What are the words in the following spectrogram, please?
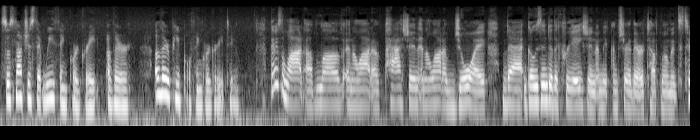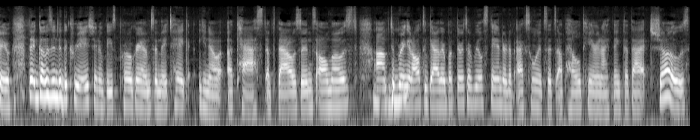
so it's not just that we think we're great; other other people think we're great too. There's a lot of love and a lot of passion and a lot of joy that goes into the creation. I mean, I'm sure there are tough moments too, that goes into the creation of these programs, and they take, you know, a cast of thousands almost um, to bring it all together. But there's a real standard of excellence that's upheld here, and I think that that shows.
